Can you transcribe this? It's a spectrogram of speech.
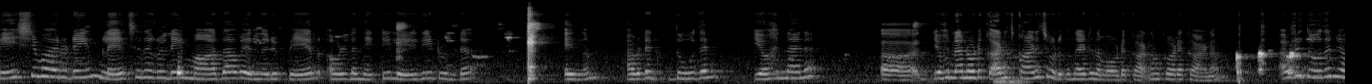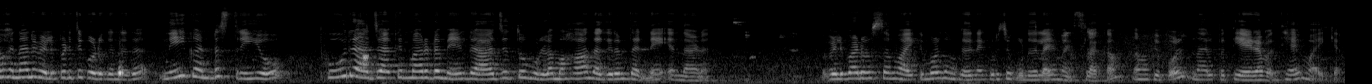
വേശ്യമാരുടെയും ലേച്ചതകളുടെയും മാതാവ് എന്നൊരു പേർ അവളുടെ നെറ്റിയിൽ എഴുതിയിട്ടുണ്ട് എന്നും അവിടെ ദൂതൻ യോഹന്നാന് യോഹന്നാനോട് കാണിച്ച് കാണിച്ചു കൊടുക്കുന്നതായിട്ട് നമ്മവിടെ നമുക്കവിടെ കാണാം. അവിടെ ദൂതൻ യോഹന്നാന് വെളിപ്പെടുത്തി കൊടുക്കുന്നത് നീ കണ്ട സ്ത്രീയോ ഭൂരാജാക്കന്മാരുടെ മേൽ രാജ്യത്വമുള്ള മഹാനഗരം തന്നെ എന്നാണ്. വെളിപാട് പുസ്തകം വായിക്കുമ്പോൾ നമുക്കതിനെക്കുറിച്ച് കൂടുതലായി മനസ്സിലാക്കാം. നമുക്കിപ്പോൾ നാൽപ്പത്തി ഏഴാം അധ്യായം വായിക്കാം.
